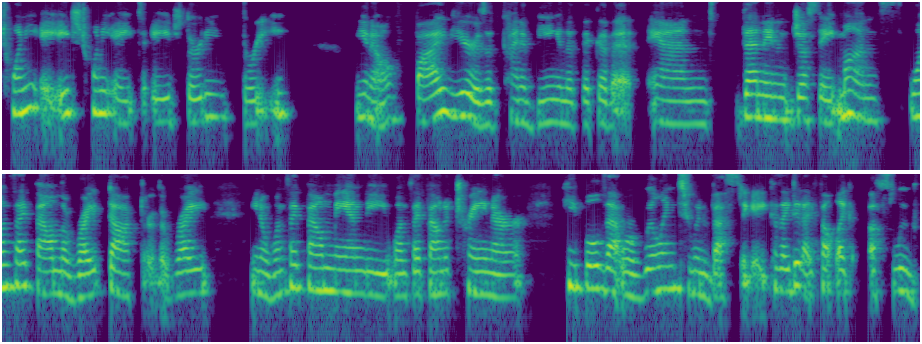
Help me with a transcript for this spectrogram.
28, age 28 to age 33, you know, five years of kind of being in the thick of it. And then in just eight months, once I found the right doctor, the right you know, once I found Mandy, once I found a trainer, people that were willing to investigate, because I did, I felt like a sleuth.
